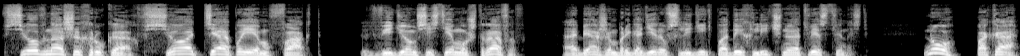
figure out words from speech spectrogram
Все в наших руках, все оттяпаем, факт. Введем систему штрафов, обяжем бригадиров следить под их личную ответственность. Ну, пока!»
